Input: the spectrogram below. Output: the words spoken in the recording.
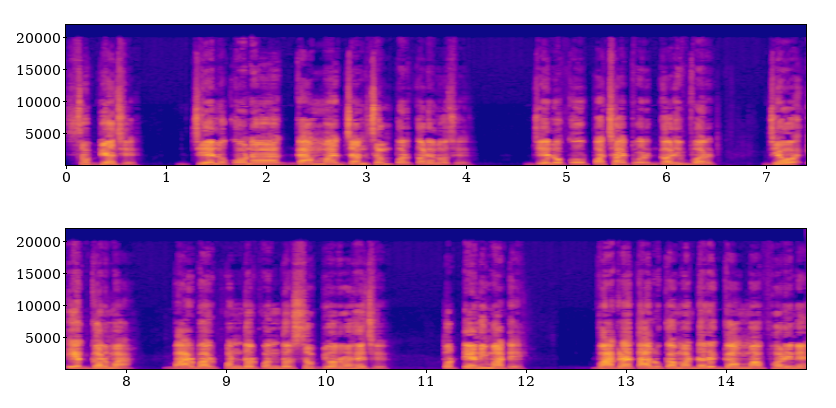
સભ્ય છે. જે લોકોના ગામમાં જનસંપર્ક કરેલો છે, જે લોકો પછાત વર્ગ ગરીબ વર્ગ, જેઓ એક ઘરમાં બાર બાર પંદર પંદર સભ્યો રહે છે, તો તેની માટે વાગડા તાલુકામાં દરેક ગામમાં ફરીને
